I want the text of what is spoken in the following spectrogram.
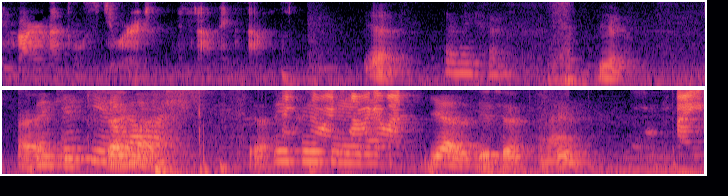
environmental steward, if that makes sense. Yeah. That makes sense. Yeah. Thank you Thank you so so much. much. Yeah. We Thanks so much. appreciate Have a good one. Yes. You too. Bye. Thanks. Bye.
